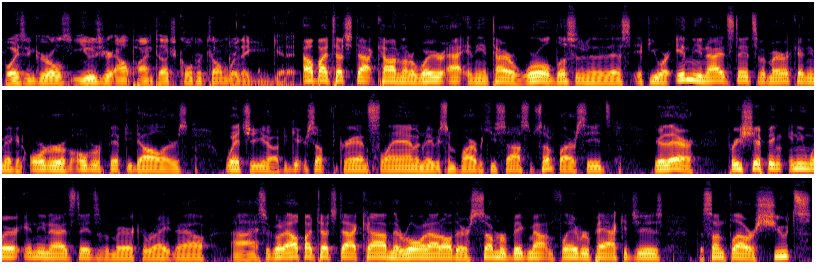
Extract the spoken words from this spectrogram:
boys and girls, use your Alpine Touch. Colter, tell them where they can get it. AlpineTouch.com, no matter where you're at in the entire world listening to this, if you are in the United States of America and you make an order of over $50, which, you know, if you get yourself the Grand Slam and maybe some barbecue sauce, some sunflower seeds, you're there. Free shipping anywhere in the United States of America right now. Uh, so go to alpinetouch.com. They're rolling out all their summer Big Mountain flavor packages. The sunflower shoots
